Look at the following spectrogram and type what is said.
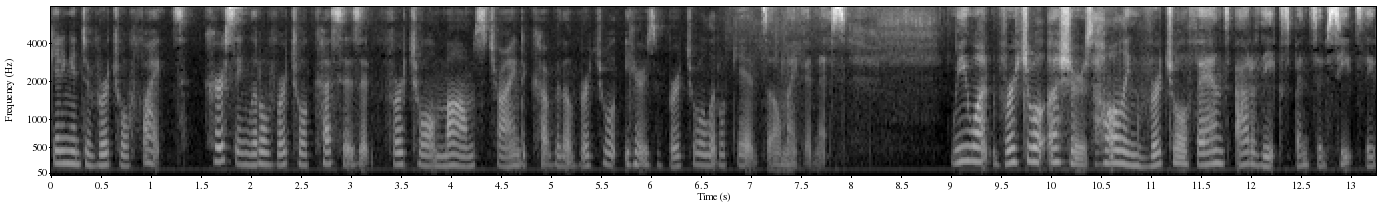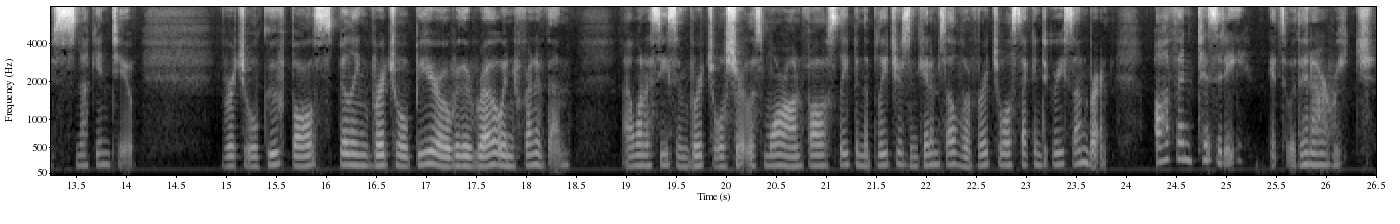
getting into virtual fights, cursing little virtual cusses at virtual moms trying to cover the virtual ears of virtual little kids. Oh my goodness. We want virtual ushers hauling virtual fans out of the expensive seats they've snuck into. Virtual goofballs spilling virtual beer over the row in front of them. I want to see some virtual shirtless moron fall asleep in the bleachers and get himself a virtual second degree sunburn. Authenticity. It's within our reach.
